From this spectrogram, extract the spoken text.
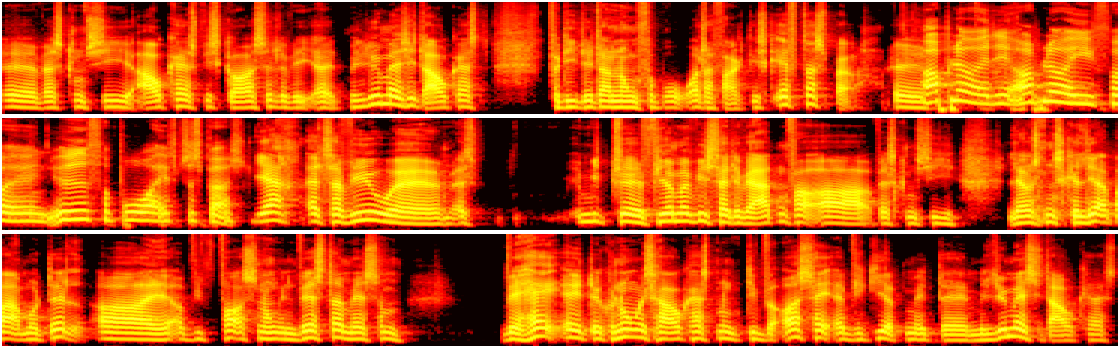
øh, hvad skal man sige, afkast. Vi skal også levere et miljømæssigt afkast, fordi det er der nogle forbrugere, der faktisk efterspørger. Øh. Oplever I det? Oplever I for en øget forbruger efterspørgsel? Ja, altså vi jo... Øh, altså, mit øh, firma, vi er sat i verden for at hvad skal man sige, lave sådan en skalerbar model, og, øh, og vi får sådan nogle investorer med, som vil have et økonomisk afkast, men de vil også have, at vi giver dem et øh, miljømæssigt afkast.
